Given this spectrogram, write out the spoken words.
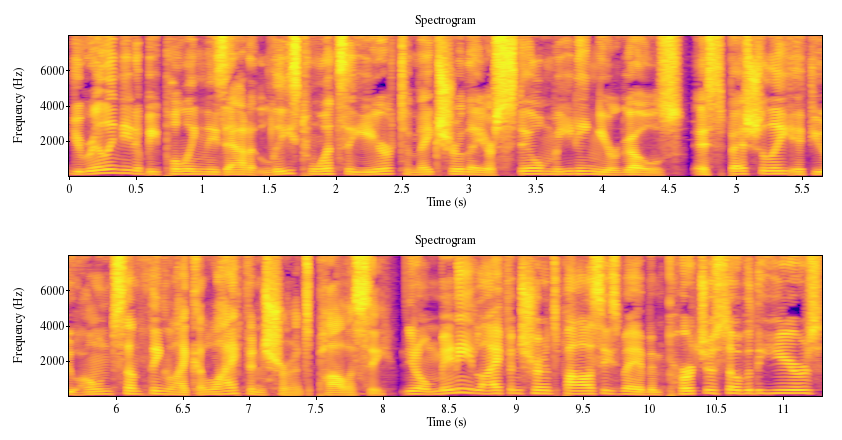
You really need to be pulling these out at least once a year to make sure they are still meeting your goals, especially if you own something like a life insurance policy. You know, many life insurance policies may have been purchased over the years,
